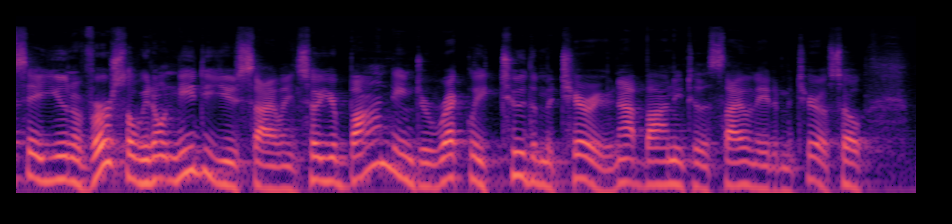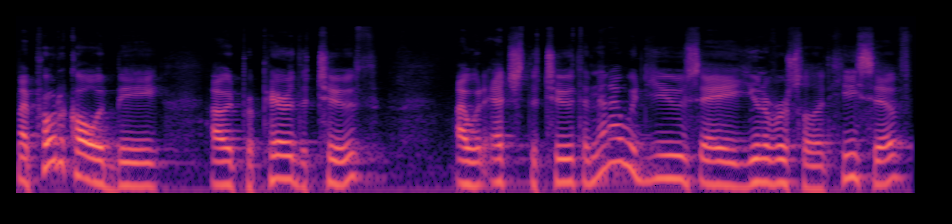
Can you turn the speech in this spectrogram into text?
SA Universal, we don't need to use silane. So you're bonding directly to the material. You're not bonding to the silanated material. So my protocol would be I would prepare the tooth, I would etch the tooth, and then I would use a universal adhesive,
